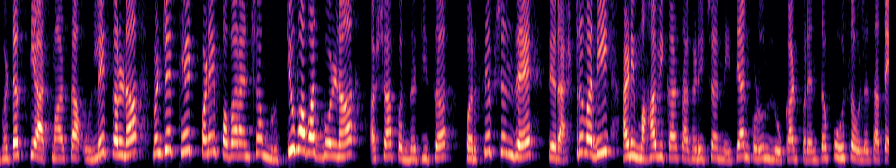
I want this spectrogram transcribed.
भटकती आत्मा असा उल्लेख करणं म्हणजे थेटपणे पवारांच्या मृत्यूबाबत बोलणं अशा पद्धतीचं परसेप्शन जे ते राष्ट्रवादी आणि महाविकास आघाडीच्या नेत्यांकडून लोकांपर्यंत पोहोचवलं जाते.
